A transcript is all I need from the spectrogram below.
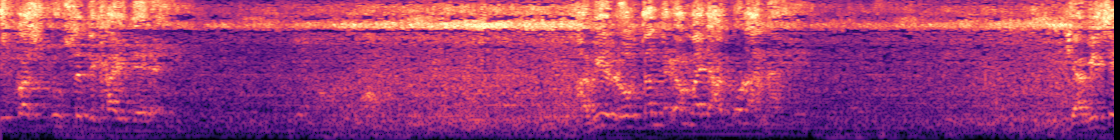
स्पष्ट रूप से दिखाई दे रही है। अब ये लोकतंत्र का मज़ाक उड़ाना है कि अभी से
